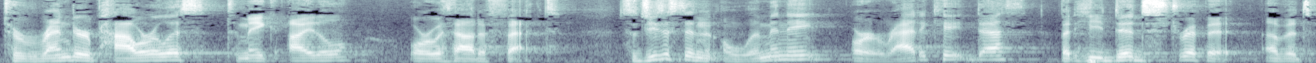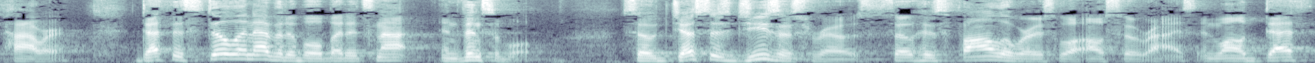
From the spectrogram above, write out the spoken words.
to render powerless, to make idle, or without effect. So Jesus didn't eliminate or eradicate death, but he did strip it of its power. Death is still inevitable, but it's not invincible. So just as Jesus rose, so his followers will also rise. And while death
